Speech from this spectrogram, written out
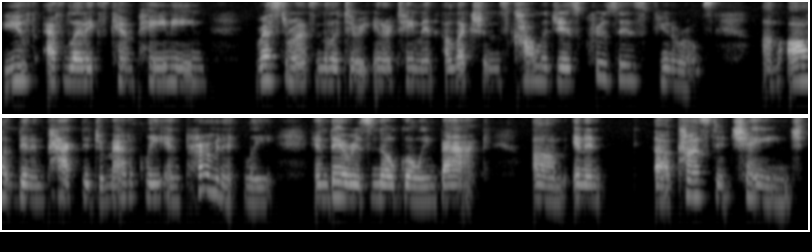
youth athletics campaigning restaurants military entertainment elections colleges cruises funerals um, all have been impacted dramatically and permanently, and there is no going back. Um, in a constant change,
